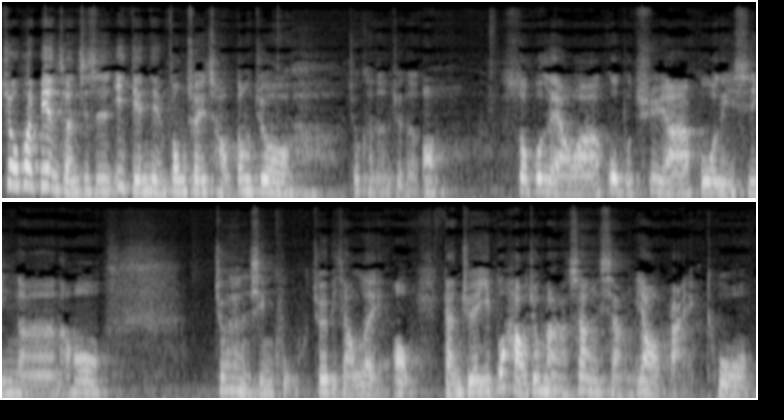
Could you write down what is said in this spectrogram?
就会变成其实一点点风吹草动就就可能觉得哦。受不了啊，过不去啊，玻璃心啊，然后就会很辛苦，就会比较累哦。感觉一不好就马上想要摆脱，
